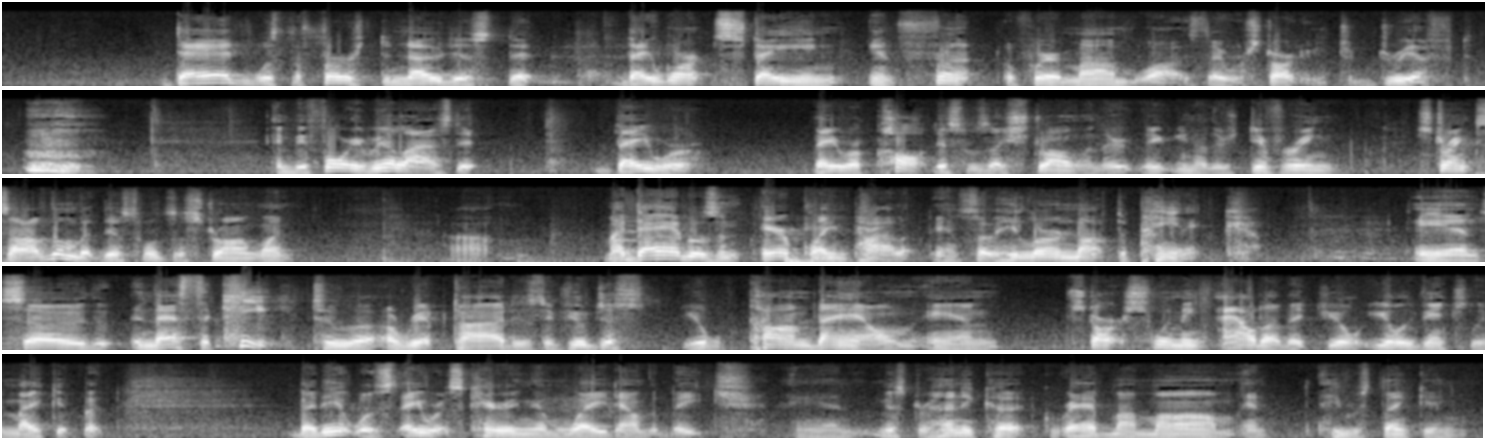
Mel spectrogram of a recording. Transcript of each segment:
Dad was the first to notice that they weren't staying in front of where Mom was; they were starting to drift, and before he realized it, they were they were caught. This was a strong one. They're, you know, there's differing strengths of them, but this one's a strong one. Uh, my dad was an airplane pilot, and so he learned not to panic. And so, the, and that's the key to a, a riptide is if you'll just you'll calm down and start swimming out of it, you'll you'll eventually make it. But but it was they was carrying them way down the beach, and Mr. Honeycutt grabbed my mom, and he was thinking,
